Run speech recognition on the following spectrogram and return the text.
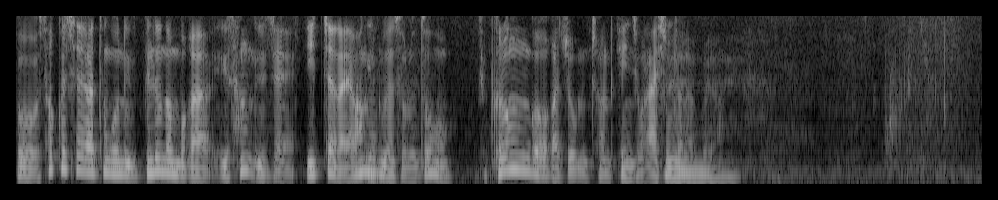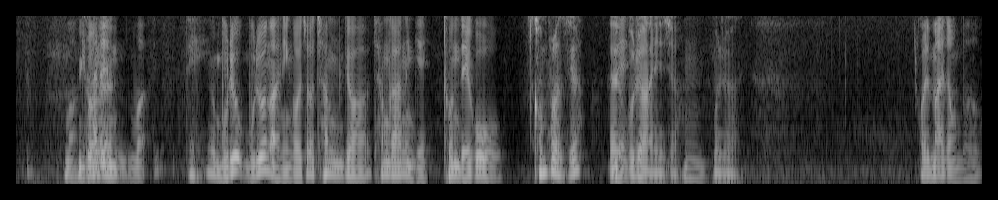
뭐 CircleCI 같은 거는 build number가 이상 이제 있잖아요 환경 변수로도 그런 거가 좀 전 개인적으로 아쉽더라고요. 뭐 이거는- 다른 뭐 네. 무료 무료는 아닌 거죠? 참가 참가하는 게 돈 내고 컨퍼런스요? 네, 네. 무료 아니죠. 음. 무료. 얼마 정도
